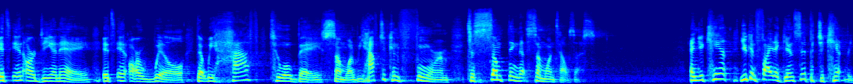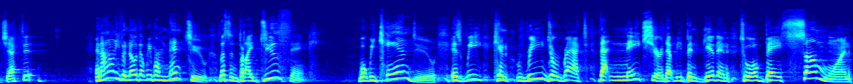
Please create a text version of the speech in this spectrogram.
It's in our DNA, it's in our will that we have to obey someone. We have to conform to something that someone tells us. And you can't, you can fight against it, but you can't reject it. And I don't even know that we were meant to. Listen, but I do think what we can do is we can redirect that nature that we've been given to obey someone,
